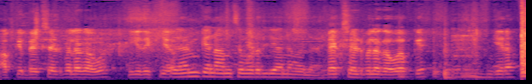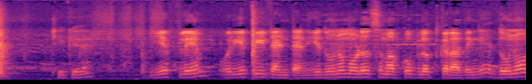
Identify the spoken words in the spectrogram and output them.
आपके बैक साइड पे लगा हुआ है। ये देखिए आप। एम के नाम से मॉडल ये आने वाला है। बैक साइड पे लगा हुआ है आपके। रहा ठीक है। ये फ्लेम और ये पी टेन टेन ये दोनों मॉडल्स हम आपको उपलब्ध करा देंगे। दोनों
